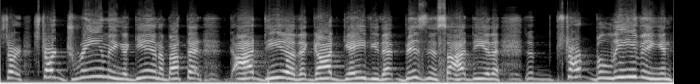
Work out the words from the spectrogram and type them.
Start, start dreaming again about that idea that God gave you, that business idea. That, start believing and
